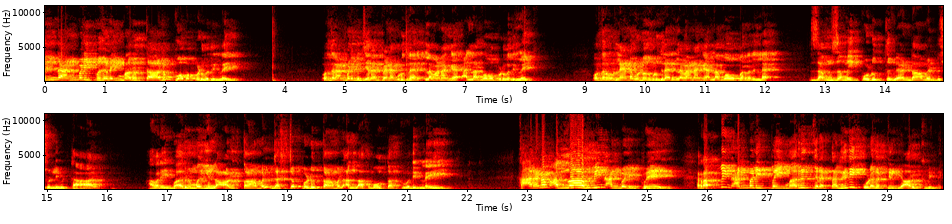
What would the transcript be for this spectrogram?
எந்த அன்பளிப்புகளை மறுத்தாலும் கோபப்படுவதில்லை. ஒருத்தர் அன்பளிப்பு செய்கிறார் பேனா கொடுக்குறாரு இல்லை வேணாங்க அல்லாஹ் கோபப்படுவதில்லை. ஒருத்தர் ஒரு லேண்டை கொண்டு வந்து கொடுக்குறாரு இல்லை வேணாங்க எல்லாம் கோபப்படுறதில்லை. ஜம்சமை கொடுத்து வேண்டாம் என்று சொல்லிவிட்டால் அவரை வறுமையில் ஆழ்த்தாமல் கஷ்டப்படுத்தாமல் அல்லாஹ் மௌத்தாக்குவதில்லை. காரணம் அல்லாஹுவின் அன்பளிப்பு. ரப்பின் அன்பளிப்பை மறுக்கிற தகுதி உலகத்தில் யாருக்கும் இல்லை.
